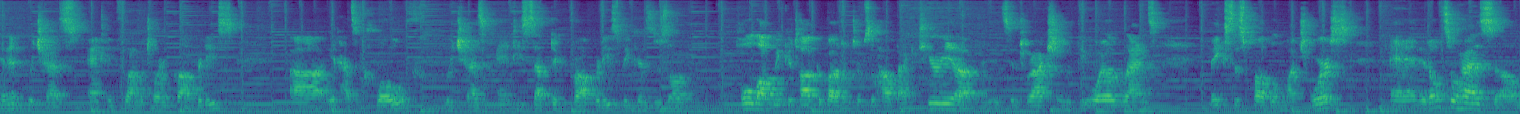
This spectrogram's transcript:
in it, which has anti-inflammatory properties. Uh, it has clove, which has antiseptic properties because there's a whole lot we could talk about in terms of how bacteria and its interaction with the oil glands makes this problem much worse. And it also has uh,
